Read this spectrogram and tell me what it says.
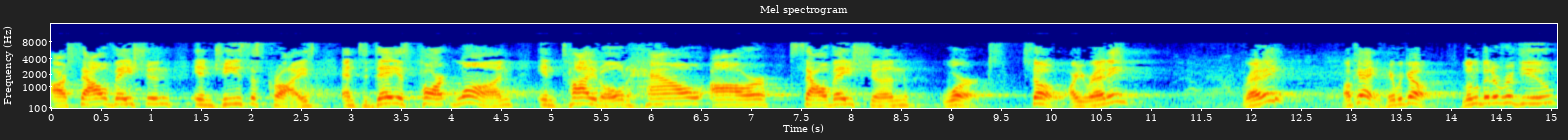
Our Salvation in Jesus Christ. And today is part one entitled How Our Salvation Works. So, are you ready? Ready? Okay, here we go. A little bit of review.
